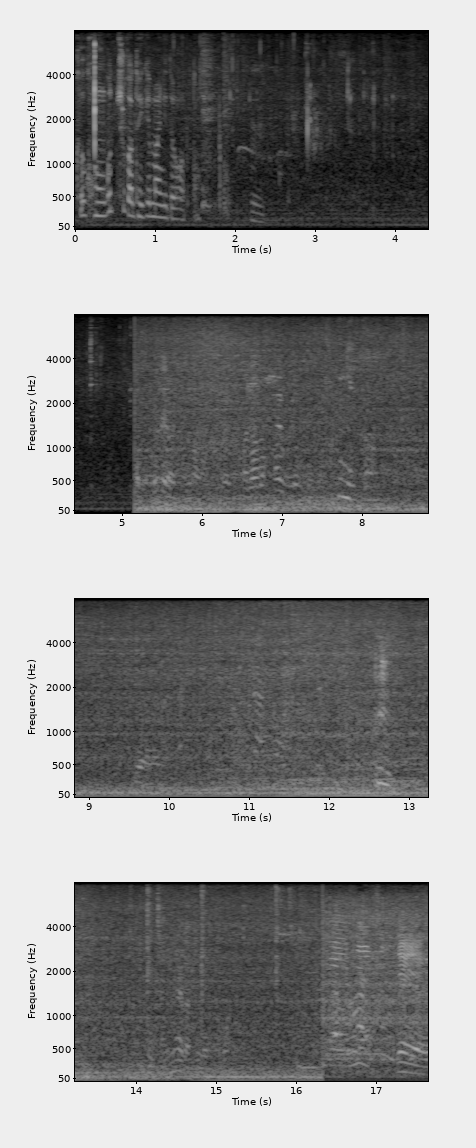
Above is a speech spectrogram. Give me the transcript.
그 건고추가 되게 많이 들어갔다. 응. 어제랑 달라. 바나나 팔고 이런 거. 그니까. 장날 같은 건가 봐. 예, 예, 네.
